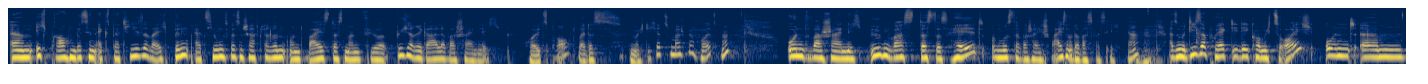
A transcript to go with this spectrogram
ähm, ich brauche ein bisschen Expertise, weil ich bin Erziehungswissenschaftlerin und weiß, dass man für Bücherregale wahrscheinlich Holz braucht, weil das möchte ich jetzt zum Beispiel, Holz, ne? Und wahrscheinlich irgendwas, das das hält und muss da wahrscheinlich schweißen oder was weiß ich. Ja? Mhm. Also mit dieser Projektidee komme ich zu euch und ähm,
